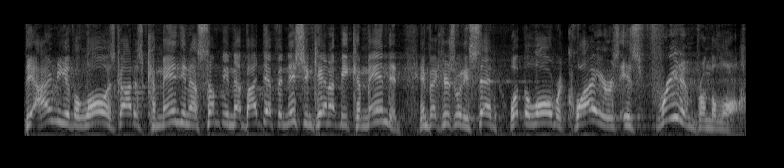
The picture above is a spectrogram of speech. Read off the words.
The irony of the law is God is commanding us something that by definition cannot be commanded. In fact, here's what he said what the law requires is freedom from the law.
